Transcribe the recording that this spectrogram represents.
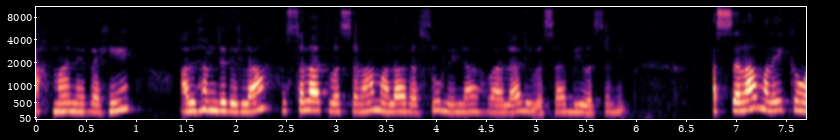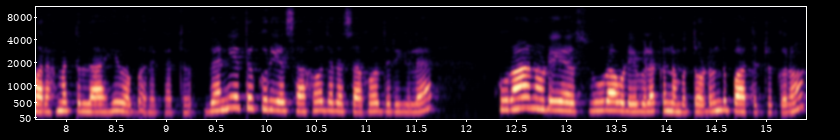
ரஹ்மான் ரஹீம் அல்ஹம்துல்லா அஸ்ஸலாத் வஸ்ஸலாம் அலா ரசூலில்லா வலா அலி வசாபி வசலீம் அஸ்ஸலாம் அலைக்கும் வரஹமத்துல்லாஹி வபரகாத்து. கண்ணியத்துக்குரிய சகோதர சகோதரிகளை குரானுடைய சூறாவுடைய விளக்கம் நம்ம தொடர்ந்து பார்த்துட்ருக்குறோம்.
